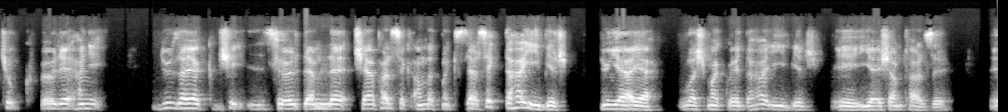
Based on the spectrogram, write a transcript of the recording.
çok böyle hani düz ayak bir şey söylemle şey yaparsak anlatmak istersek daha iyi bir dünyaya ulaşmak ve daha iyi bir e, yaşam tarzı e,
